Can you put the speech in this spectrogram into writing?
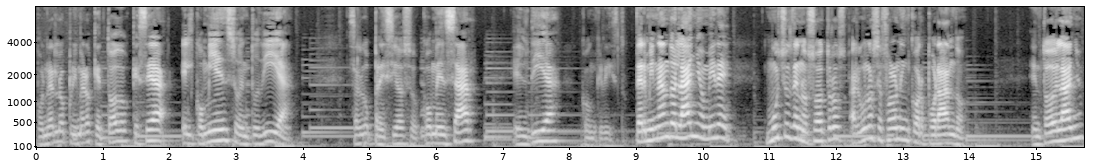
ponerlo primero que todo, que sea el comienzo en tu día, es algo precioso. Comenzar el día con Cristo. Terminando el año, mire, muchos de nosotros, algunos se fueron incorporando en todo el año.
